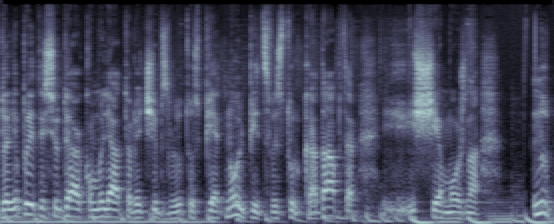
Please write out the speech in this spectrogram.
Доліпити сюди акумулятори чіп з Bluetooth 5.0 під свистулька адаптер, ще можна. Ну,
